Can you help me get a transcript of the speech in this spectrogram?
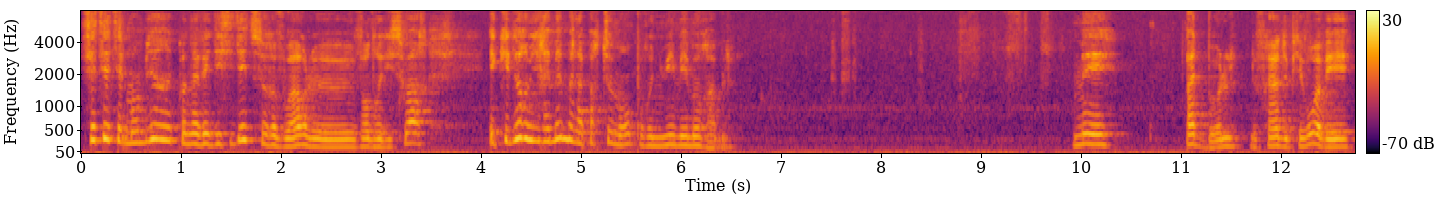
C'était tellement bien qu'on avait décidé de se revoir le vendredi soir et qu'il dormirait même à l'appartement pour une nuit mémorable. Mais pas de bol, le frère de Pierrot avait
